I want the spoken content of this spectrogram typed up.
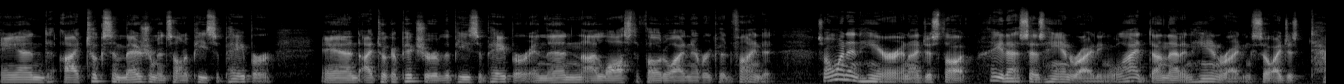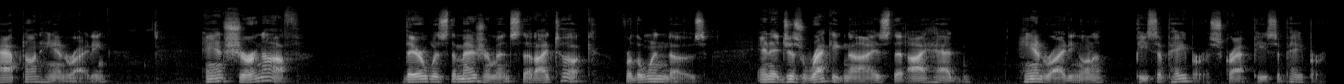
and I took some measurements on a piece of paper and I took a picture of the piece of paper and then I lost the photo. I never could find it. So I went in here and I just thought, hey, that says handwriting. Well, I had done that in handwriting, so I just tapped on handwriting and sure enough, there was the measurements that I took for the windows. And it just recognized that I had handwriting on a piece of paper, a scrap piece of paper.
